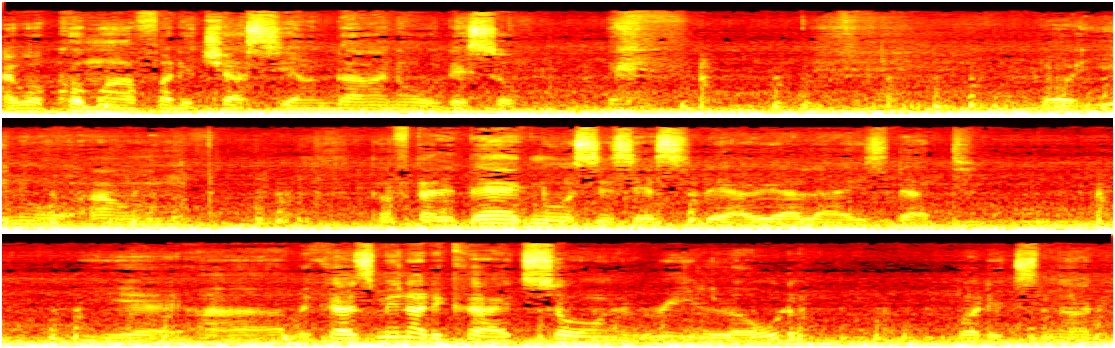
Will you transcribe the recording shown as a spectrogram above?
I will come off of the chassis and gone out there so. but you know, um after the diagnosis yesterday I realized that yeah, uh, because me know the car it sound real loud, but it's not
